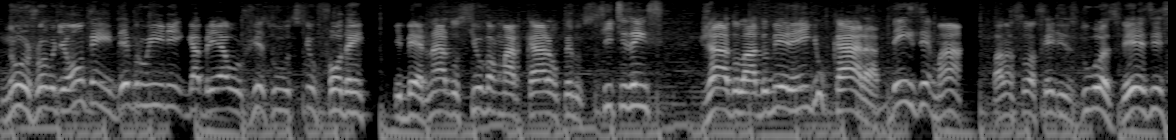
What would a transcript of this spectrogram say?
No jogo de ontem, De Bruyne, Gabriel Jesus, Phil Foden e Bernardo Silva marcaram pelos Citizens. Já do lado do merengue, o cara, Benzema, balançou as redes duas vezes,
